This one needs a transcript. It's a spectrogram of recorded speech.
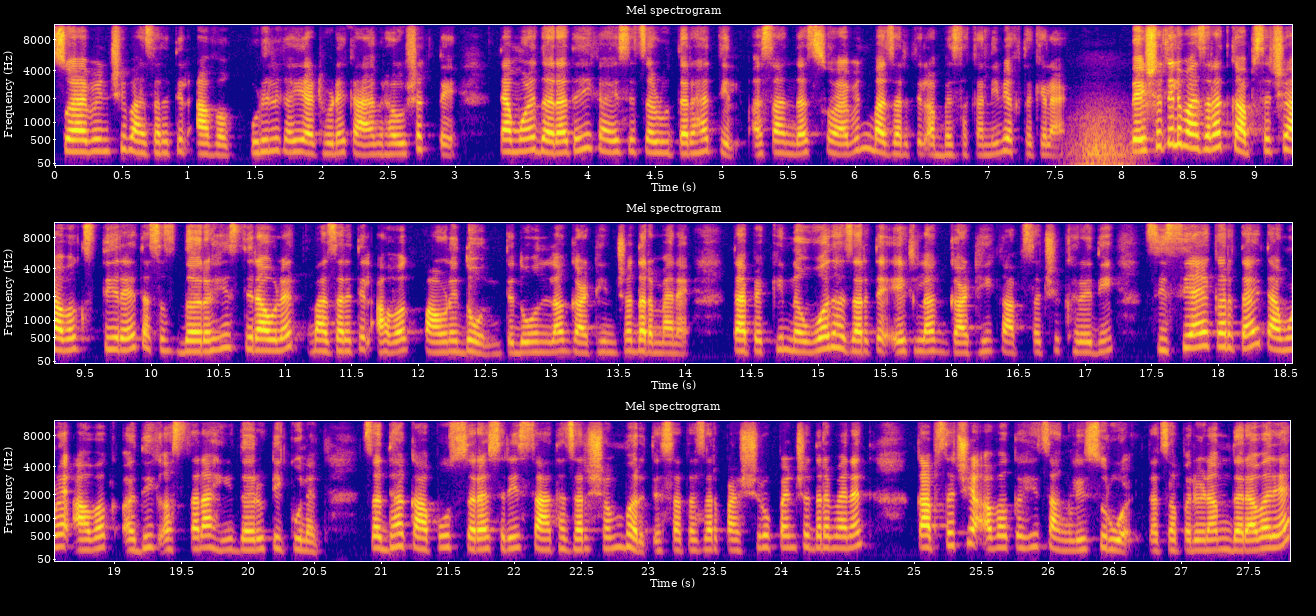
सोयाबीनची बाजारातील आवक. पुढील काही आठवडे कायम राहू शकते. त्यामुळे दरातही काहीसे चढ उतर राहतील असा अंदाज सोयाबीन बाजारातील अभ्यासकांनी व्यक्त केला आहे देशातील बाजारात कापसाची आवक स्थिर आहे तसंच दरही स्थिरावलेत बाजारातील आवक पावणे दोन ते दोन लाख गाठींच्या दरम्यान आहे. त्यापैकी नव्वद हजार ते एक लाख गाठी कापसाची खरेदी सीसीआय करताय. त्यामुळे आवक अधिक असतानाही दर टिकून आहेत. सध्या कापूस सरासरी सात हजार शंभर ते सात हजार पाचशे रुपयांच्या दरम्यान आहेत. कापसाची आवकही चांगली सुरू आहे. त्याचा परिणाम दरावर आहे.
